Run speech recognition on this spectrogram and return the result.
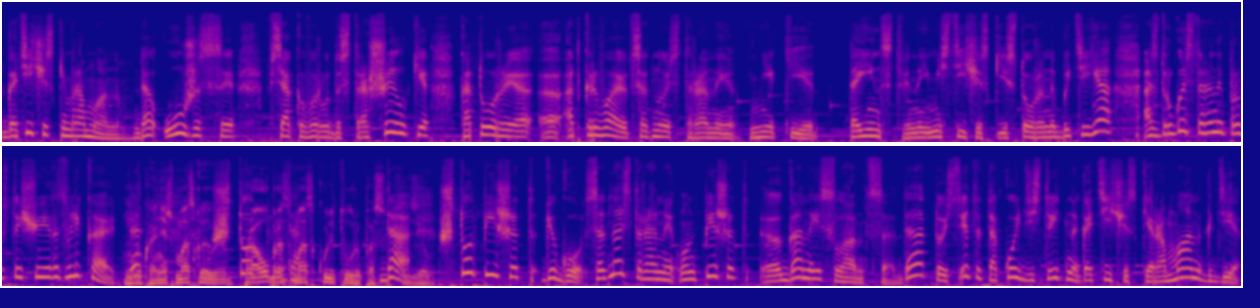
готическим романом, да, ужасы, всякого рода страшилки, которые э, открывают, с одной стороны, некие таинственные мистические стороны бытия, а с другой стороны просто еще и развлекают. Ну, да? конечно, Москва, что... прообраз да. масс-культуры, по сути да. дела. Что пишет Гюго? С одной стороны, он пишет э, Гана Исландца, да, то есть это такой действительно готический роман, где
